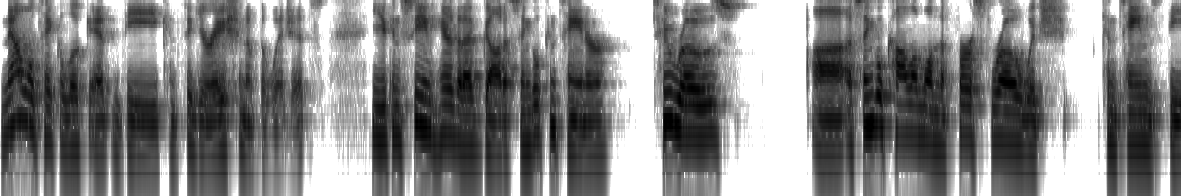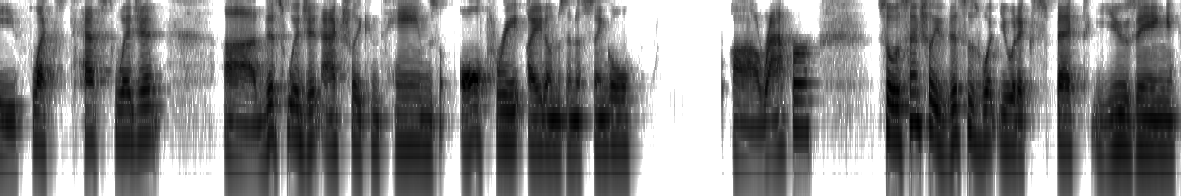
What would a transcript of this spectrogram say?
Now we'll take a look at the configuration of the widgets. You can see in here that I've got a single container, two rows, uh, a single column on the first row which contains the Flex Test widget. Uh, this widget actually contains all three items in a single uh, wrapper. So essentially this is what you would expect using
